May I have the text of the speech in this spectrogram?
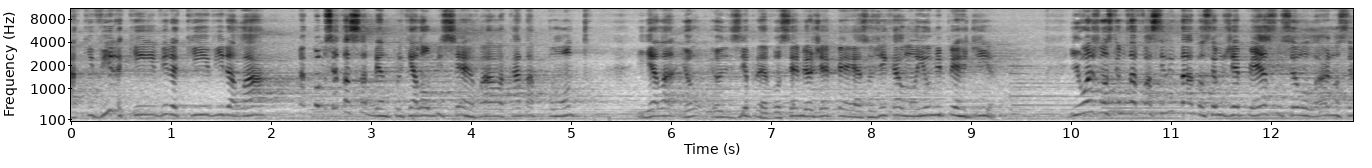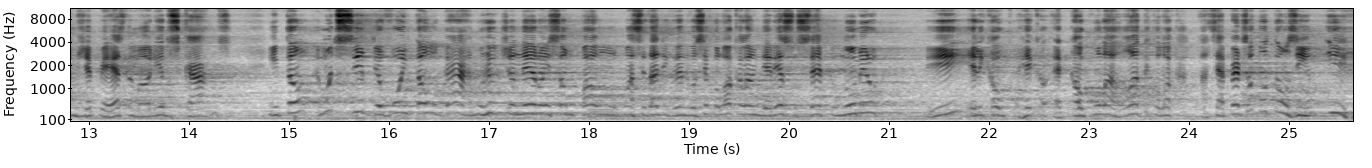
aqui vira aqui, vira aqui, vira lá. Mas como você está sabendo? Porque ela observava cada ponto e ela, eu, eu dizia para ela: você é meu GPS. O dia que ela não ia, eu me perdia. E hoje nós temos a facilidade: nós temos GPS no celular, nós temos GPS na maioria dos carros. Então é muito simples. Eu vou em tal lugar, no Rio de Janeiro ou em São Paulo, numa cidade grande. Você coloca lá o endereço, o CEP, o número e ele é, calcula a rota e coloca. Você aperta só o botãozinho ir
